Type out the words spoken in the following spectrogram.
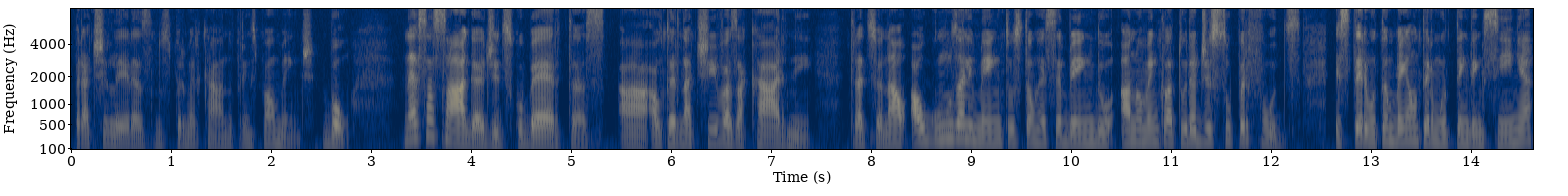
prateleiras no supermercado, principalmente. Bom, nessa saga de descobertas alternativas à carne tradicional, alguns alimentos estão recebendo a nomenclatura de superfoods. Esse termo também é um termo tendencinha,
